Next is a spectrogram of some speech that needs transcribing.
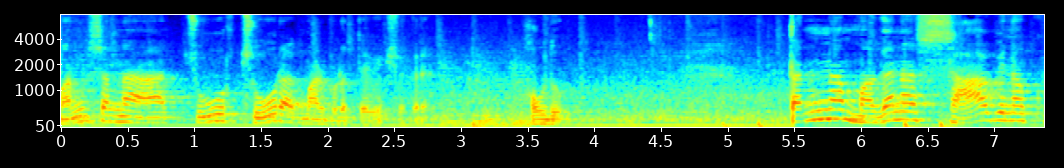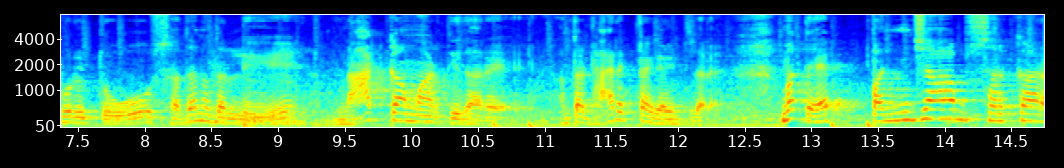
ಮನಸ್ಸನ್ನು ಚೂರು ಚೂರಾಗಿ ಮಾಡಿಬಿಡುತ್ತೆ ವೀಕ್ಷಕರೇ ಹೌದು ತನ್ನ ಮಗನ ಸಾವಿನ ಕುರಿತು ಸದನದಲ್ಲಿ ನಾಟಕ ಮಾಡ್ತಿದ್ದಾರೆ ಅಂತ ಡೈರೆಕ್ಟಾಗಿ ಹೇಳ್ತಿದ್ದಾರೆ. ಮತ್ತು ಪಂಜಾಬ್ ಸರ್ಕಾರ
